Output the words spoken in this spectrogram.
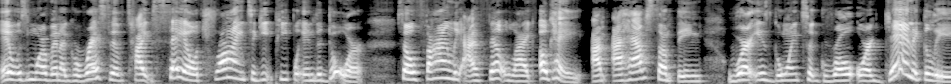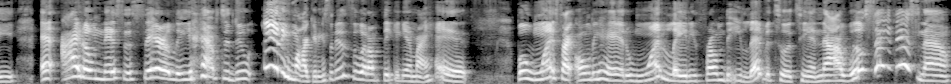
It was more of an aggressive type sale trying to get people in the door. So finally i felt like okay I'm, i have something where it's going to grow organically and i don't necessarily have to do any marketing. So this is what i'm thinking in my head but once I only had one lady from the 11 to attend. Now, I will say this now.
